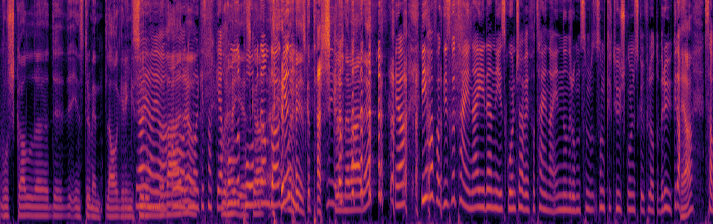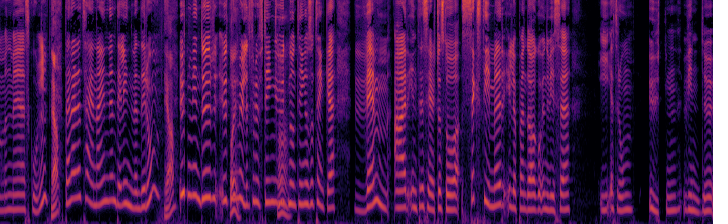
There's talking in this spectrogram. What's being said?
hvor skal uh, det, det instrumentlagringsrommet Ja, ja, ja. Å, du må ikke snakke. Jeg holder på skal- med det om dagen. Hvor høye skal tersklene være? ja, vi har faktisk fått tegna i den nye skolen Så har vi fått tegna inn noen rom som, som kulturskolen skulle få lov til å bruke. da Sammen med skolen. Der er det tegna inn en del innvendige rom. Uten vinduer, uten Oi. mulighet for lufting, Ah. uten noen ting. Og så tenker jeg Hvem er interessert i å stå seks timer i løpet av en dag og undervise i et rom uten vindu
